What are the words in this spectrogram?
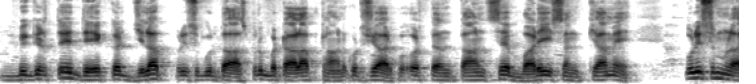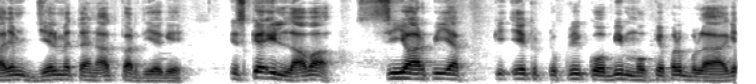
बिगड़ते देखकर जिला पुलिस गुरदासपुर, बटाला, पठानकोट हुशियारपुर और तरनतान से बड़ी संख्या में पुलिस मुलाजिम जेल में तैनात कर दिए गए। इसके अलावा सीआरपीएफ की एक टुकड़ी को भी मौके पर बुलाया गया।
